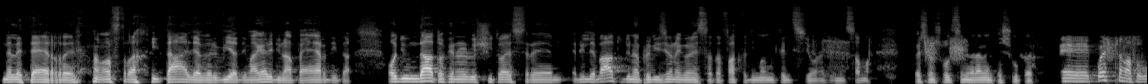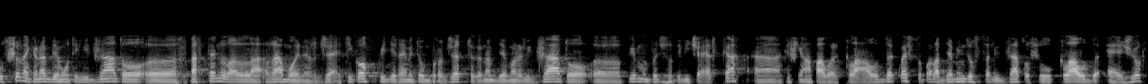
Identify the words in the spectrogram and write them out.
nelle terre della nostra Italia per via di magari di una perdita o di un dato che non è riuscito a essere rilevato, di una previsione che non è stata fatta di manutenzione. Quindi insomma, questa è una soluzione veramente super. E questa è una soluzione che noi abbiamo utilizzato eh, partendo dal ramo energetico, quindi tramite un progetto che noi abbiamo realizzato, eh, prima un progetto di ricerca eh, che si chiama Power Cloud, questo poi l'abbiamo industrializzato su Cloud Azure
